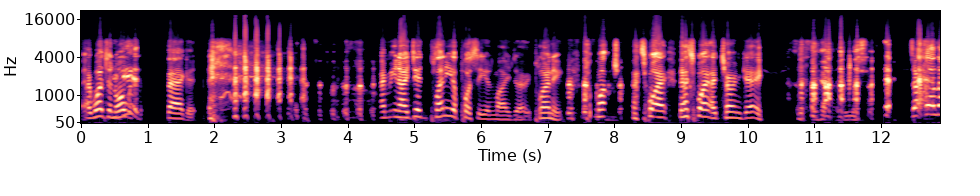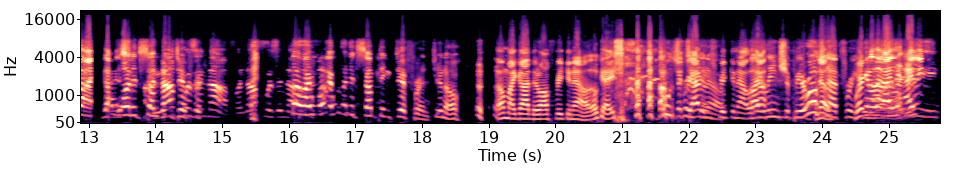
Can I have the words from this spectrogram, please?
I wasn't You always did. a faggot. I mean, I did plenty of pussy in my day, plenty, too much. That's why. That's why I turned gay. So hold on, you I wanted something different. enough was enough. Enough was enough. No, I, I wanted something different, you know. Oh my God, they're all freaking out. Okay, Who's the chat freaking room's out? freaking out. Eileen Shapiro's No, not freaking we're gonna let out. Eileen- Eileen-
